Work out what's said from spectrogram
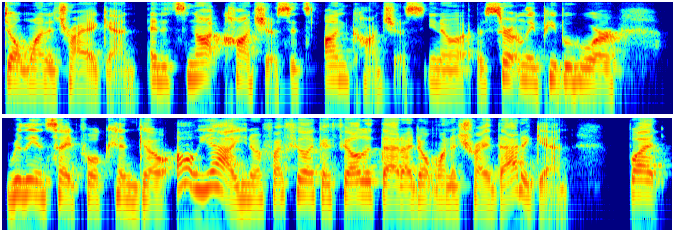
don't want to try again. And it's not conscious, it's unconscious. You know, certainly people who are really insightful can go, oh, yeah, you know, if I feel like I failed at that, I don't want to try that again. But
